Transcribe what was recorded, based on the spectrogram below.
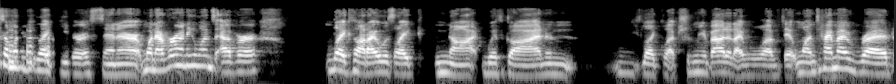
Someone be like, "You're a sinner." Whenever anyone's ever like thought I was like not with God and like lectured me about it, I've loved it. One time I read,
